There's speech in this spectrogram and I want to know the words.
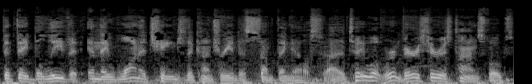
that they believe it and they want to change the country into something else? I tell you what, we're in very serious times, folks.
